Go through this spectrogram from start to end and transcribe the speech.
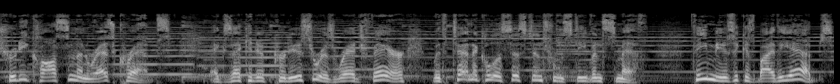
Trudy Clausen, and Rez Krebs. Executive producer is Reg Fair with technical assistance from Stephen Smith. Theme music is by The Ebbs.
